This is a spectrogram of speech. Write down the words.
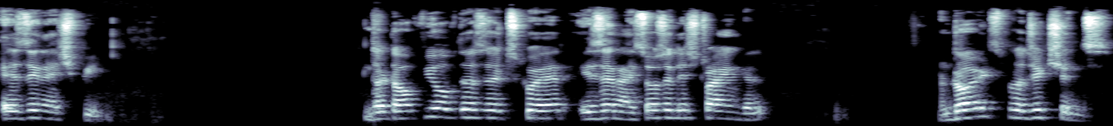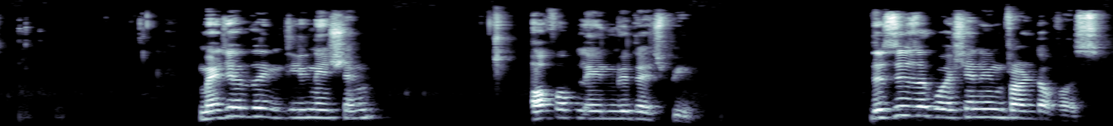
is in HP. The top view of the set square is an isosceles triangle. Draw its projections. Measure the inclination of a plane with HP. This is the question in front of us.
